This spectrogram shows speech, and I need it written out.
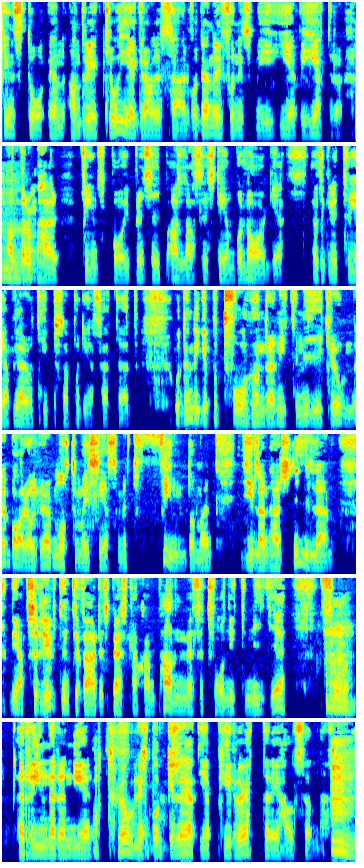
finns då en André Chloé Grand Reserve och den har ju funnits med i evigheter. Mm. Alla de här finns på i princip alla systembolag. Jag tycker det är trevligare att tipsa på det sättet. Och den ligger på 299 kronor bara och det där måste man ju se som ett fynd om man gillar den här stilen. Det är absolut inte världens bästa champagne men för 299 så Mm. rinner den ner Otroligt. små glädjepiruetter i halsen. Mm.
